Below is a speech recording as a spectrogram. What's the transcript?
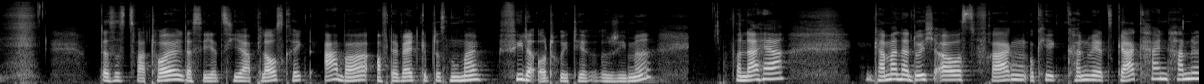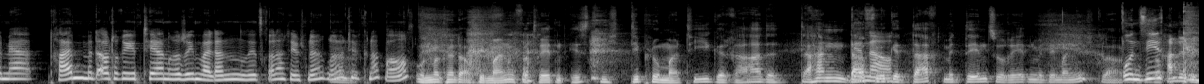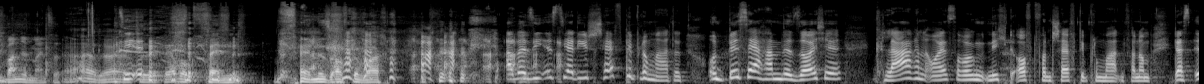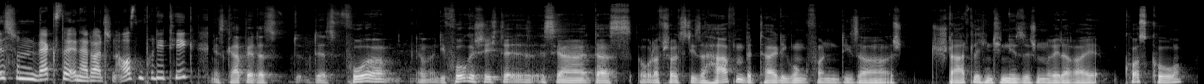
das ist zwar toll, dass sie jetzt hier Applaus kriegt, aber auf der Welt gibt es nun mal viele autoritäre Regime. Von daher kann man da durchaus fragen, okay, können wir jetzt gar keinen Handel mehr treiben mit autoritären Regimen, weil dann sieht es relativ schnell, relativ knapp aus. Und man könnte auch die Meinung vertreten, ist nicht Diplomatie gerade dann dafür Genau. gedacht, mit denen zu reden, mit denen man nicht glaubt? Und sie ist Handel durch Wandel meinst du? ah, da ist Sie- der Baerbock-Fan. Fan ist aufgewacht. Aber sie ist ja die Chefdiplomatin. Und bisher haben wir solche klaren Äußerungen nicht oft von Chefdiplomaten vernommen. Das ist schon ein Wechsel in der deutschen Außenpolitik. Es gab ja das, das Vor, die Vorgeschichte ist, ist ja, dass Olaf Scholz diese Hafenbeteiligung von dieser staatlichen chinesischen Reederei Costco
